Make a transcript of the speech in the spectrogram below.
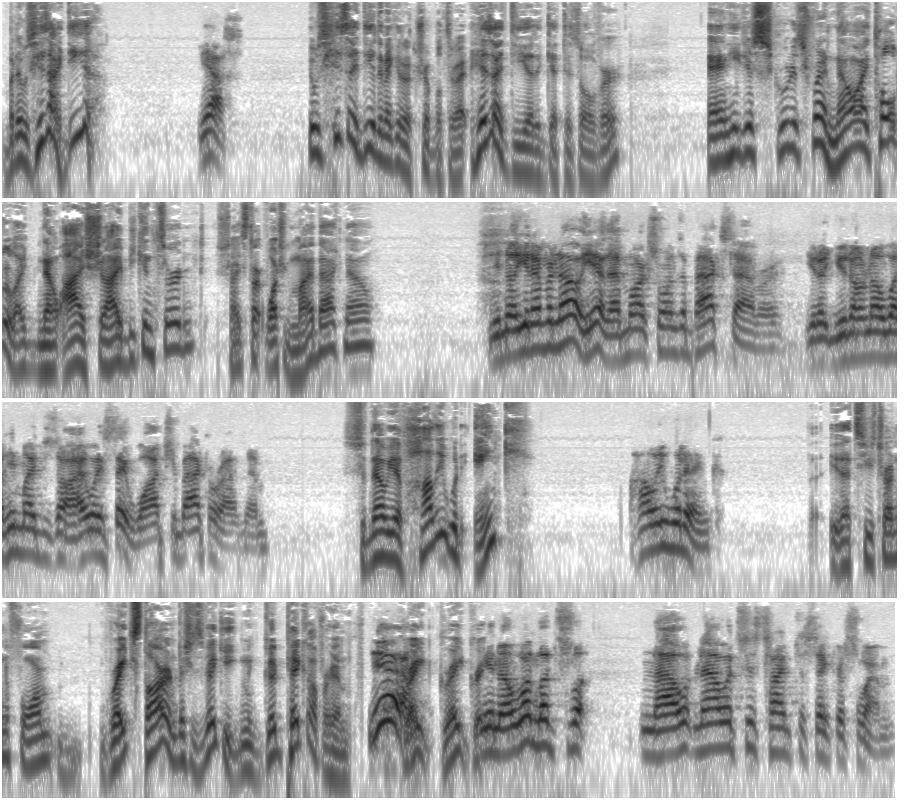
but it was his idea. Yes. It was his idea to make it a triple threat. His idea to get this over, and he just screwed his friend. Now I told her like, now I should I be concerned? Should I start watching my back now? You know, you never know. Yeah, that Marc Chouen's a backstabber. You don't, you don't know what he might do. So I always say, watch your back around him. So now we have Hollywood Inc. Hollywood Inc. That's he's trying to form. Great star in Vicious Vicky. I mean, good pickup for him. Yeah. Great, great, great. You know what? Let's now. Now it's his time to sink or swim.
